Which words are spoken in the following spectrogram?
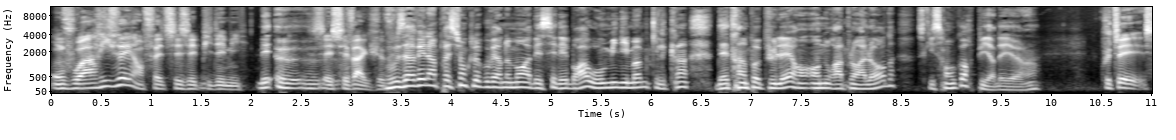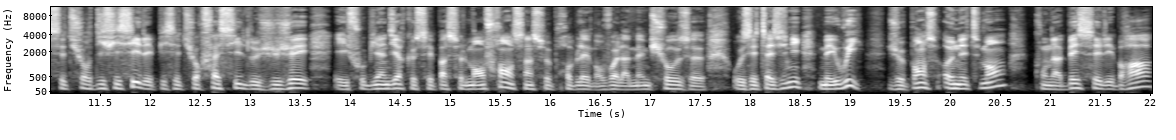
on voit arriver, en fait, ces épidémies, Mais euh, ces, ces vagues. Je vous avez l'impression que le gouvernement a baissé les bras ou au minimum qu'il craint d'être impopulaire en, en nous rappelant à l'ordre, ce qui sera encore pire d'ailleurs. hein. Écoutez, c'est toujours difficile et puis c'est toujours facile de juger. Et il faut bien dire que c'est pas seulement en France hein, ce problème. On voit la même chose euh, aux États-Unis. Mais oui, je pense honnêtement qu'on a baissé les bras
